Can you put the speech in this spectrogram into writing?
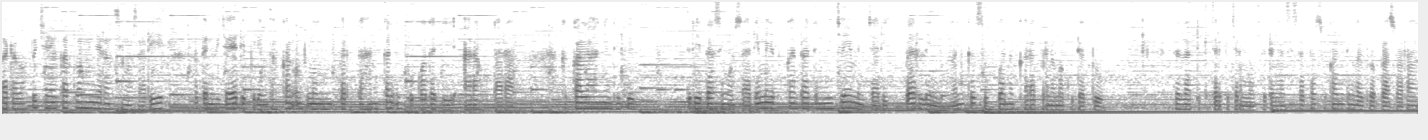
Pada waktu Jaya Katwang menyerang Singosari, Raden Wijaya diperintahkan untuk mempertahankan ibu kota di arah utara. Kekalahan yang diderita Singosari menyebabkan Raden Wijaya mencari perlindungan ke sebuah negara bernama Kudadu. Lelah dikejar-kejar musuh dengan sisa pasukan tinggal 12 orang,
